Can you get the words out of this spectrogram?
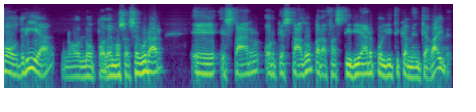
podría, no lo podemos asegurar, eh, estar orquestado para fastidiar políticamente a Biden.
